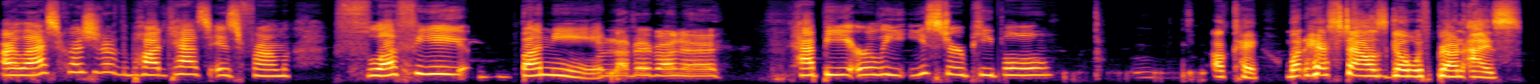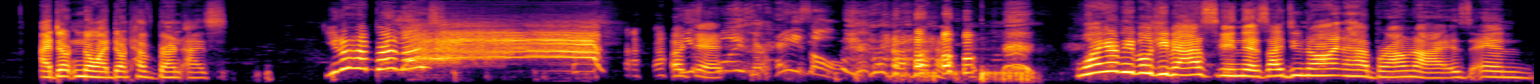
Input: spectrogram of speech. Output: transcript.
Our last question of the podcast is from Fluffy Bunny. Love it, bunny. Happy early Easter, people. Okay, what hairstyles go with brown eyes? I don't know. I don't have brown eyes. You don't have brown eyes? Okay. boys are hazel. Why do people keep asking this? I do not have brown eyes, and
